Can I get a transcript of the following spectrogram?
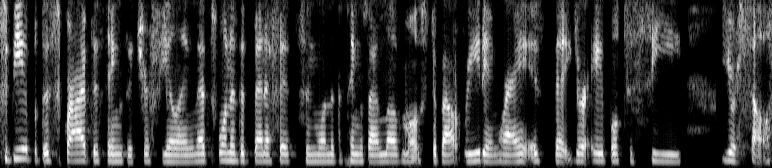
to be able to describe the things that you're feeling. That's one of the benefits and one of the things I love most about reading, right? Is that you're able to see yourself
